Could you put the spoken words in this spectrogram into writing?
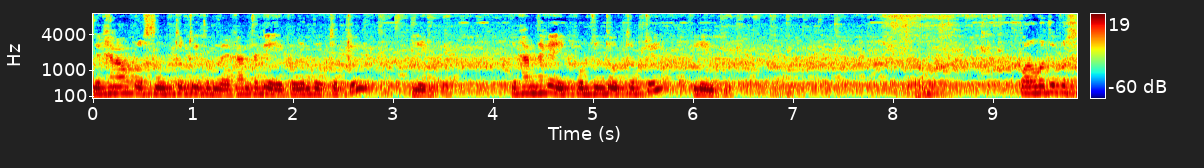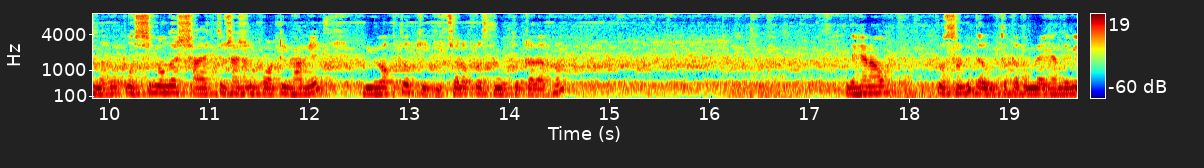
দেখে নাও প্রশ্ন উত্তরটি, তোমরা এখান থেকে এই পর্যন্ত উত্তরটি লিখবে। এখান থেকে এই পর্যন্ত উত্তরটি লিখবে। পরবর্তী প্রশ্ন দেখো, পশ্চিমবঙ্গের স্বায়ত্তশাসন কটি ভাগে বিভক্ত কী কী? চলো প্রশ্নের উত্তরটা দেখো। দেখে নাও প্রশ্নটি, তার উত্তরটা তোমরা এখান থেকে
